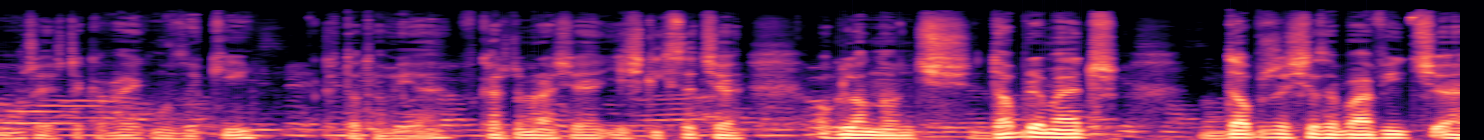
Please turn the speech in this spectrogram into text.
Może jeszcze kawałek muzyki, kto to wie. W każdym razie, jeśli chcecie oglądać dobry mecz, dobrze się zabawić, e,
